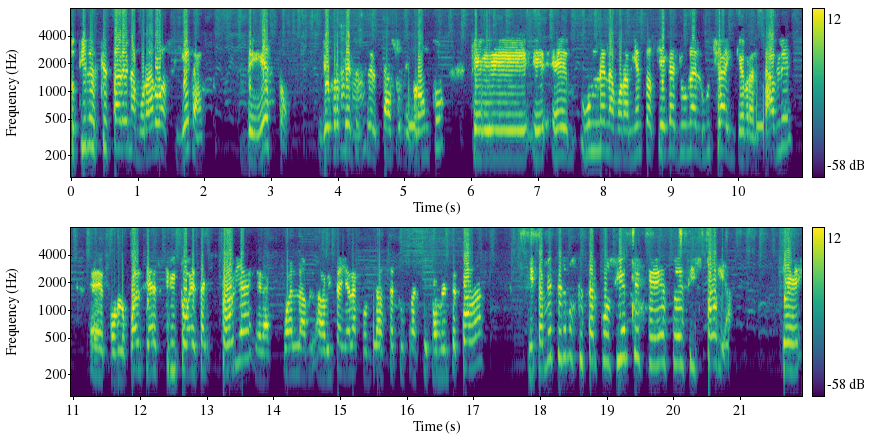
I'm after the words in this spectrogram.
tú tienes que estar enamorado a ciegas de esto. Yo creo que ese es el caso de Bronco, que eh, eh, un enamoramiento a ciegas y una lucha inquebrantable, eh, por lo cual se ha escrito esa historia, de la cual ahorita ya la contaste tú prácticamente toda. Y también tenemos que estar conscientes que esto es historia, que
